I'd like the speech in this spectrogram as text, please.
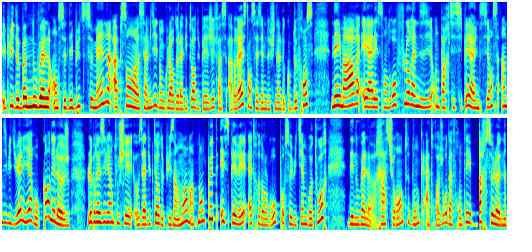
Et puis de bonnes nouvelles en ce début de semaine, absent euh, samedi donc lors de la victoire du PSG face à Brest en 16e de finale de Coupe de France, Neymar et Alessandro Florenzi ont participé à une séance individuelle hier au camp des loges. Le Brésilien touché aux adducteurs depuis un mois maintenant peut espérer être dans le groupe pour ce huitième retour. Des nouvelles rassurantes donc à trois jours d'affronter Barcelone.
